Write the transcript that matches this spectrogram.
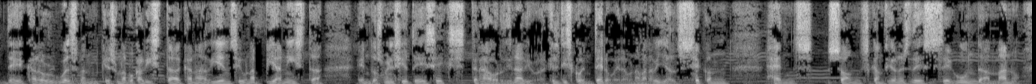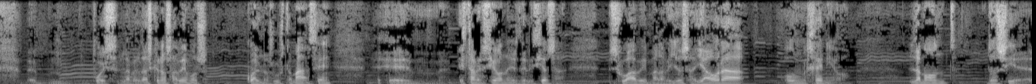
de Carol Welsman, que es una vocalista canadiense, una pianista en 2007, es extraordinario. Aquel disco entero era una maravilla. El Second Hands Songs, canciones de segunda mano. Eh, Pues la verdad es que no sabemos cuál nos gusta más, ¿eh? Eh, esta versión es deliciosa, suave, maravillosa. Y ahora un genio, Lamont Dossier.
